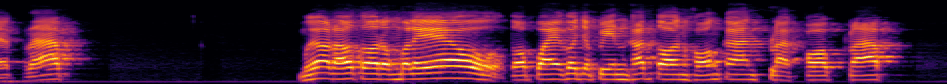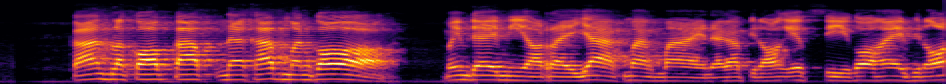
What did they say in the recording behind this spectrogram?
นะครับเมื่อเราถอดออกมาแล้ว ต่อไปก็จะเป็นขั้นตอนของการประกอบกลับ การประกอบกลับนะครับ มันก็ไม่ได้มีอะไรยากมากมายนะครับ พี่น้อง FC ก็ให้พี่น้อง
